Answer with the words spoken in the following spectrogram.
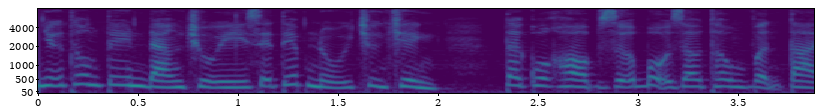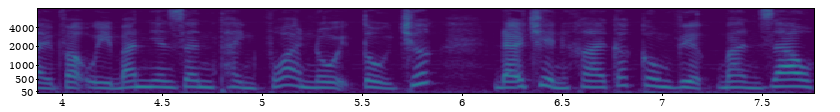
Những thông tin đáng chú ý sẽ tiếp nối chương trình. Tại cuộc họp giữa Bộ Giao thông Vận tải và Ủy ban Nhân dân thành phố Hà Nội tổ chức đã triển khai các công việc bàn giao,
